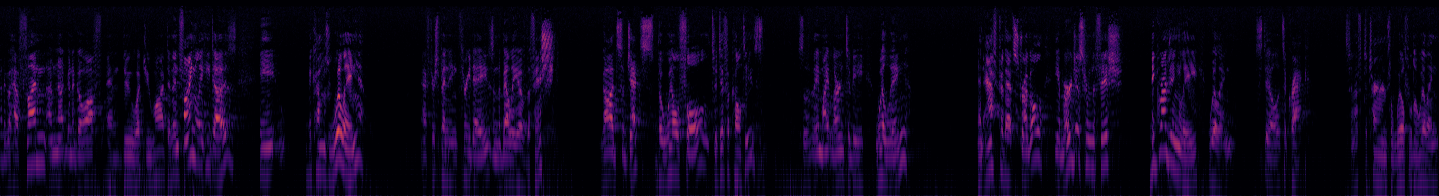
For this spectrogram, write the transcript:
I'm going to go have fun. I'm not going to go off and do what you want. And then finally, he does. He becomes willing after spending three days in the belly of the fish. God subjects the willful to difficulties so that they might learn to be willing. And after that struggle, he emerges from the fish begrudgingly willing. Still, it's a crack. It's enough to turn from willful to willing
